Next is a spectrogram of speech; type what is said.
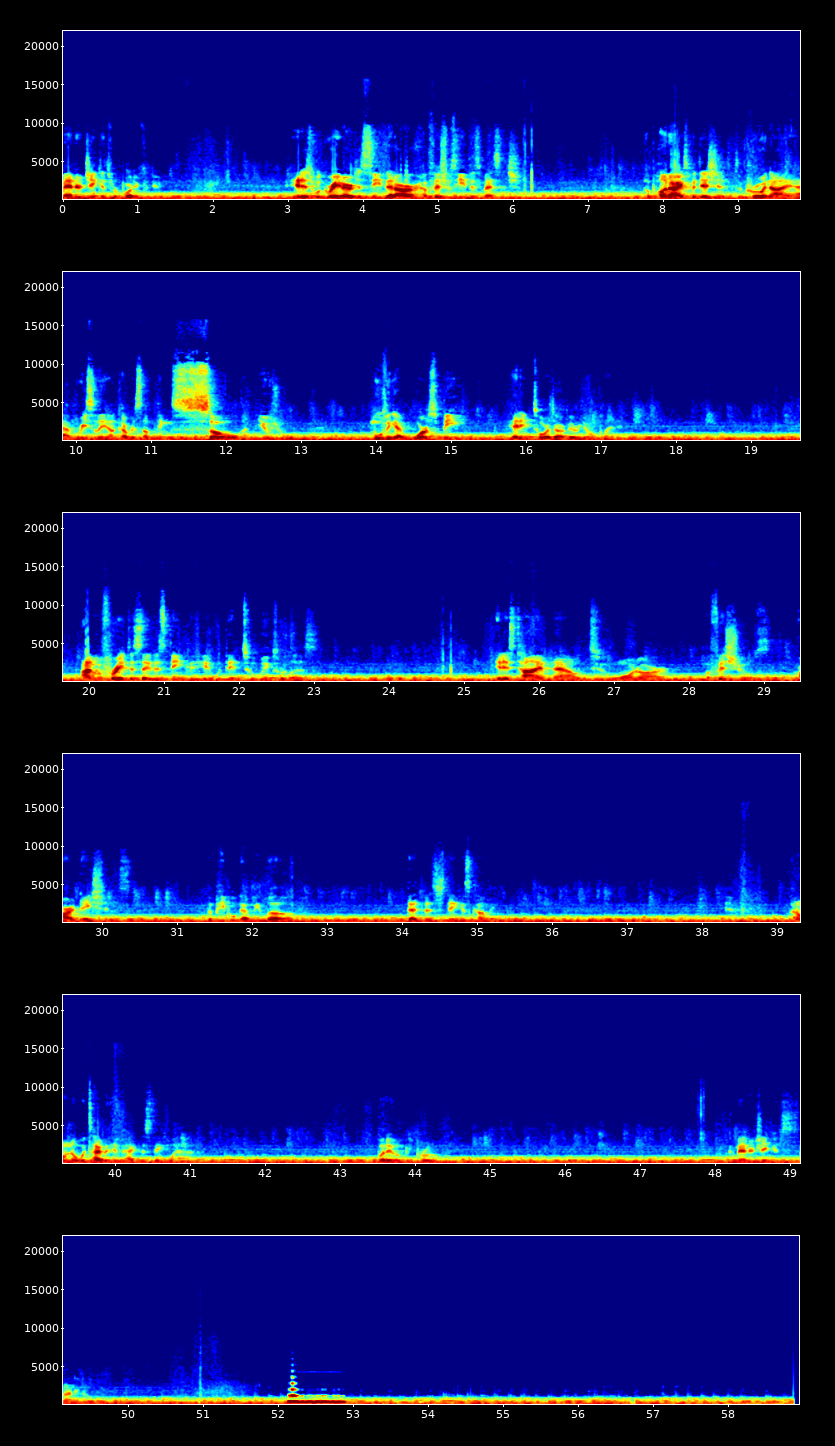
Commander Jenkins reporting for duty. It is with great urgency that our officials heed this message. Upon our expedition, the crew and I have recently uncovered something so unusual, moving at warp speed, heading towards our very own planet. I'm afraid to say this thing could hit within two weeks or less. It is time now to warn our nations, the people that we love, that this thing is coming. I don't know what type of impact this thing will have, but it'll be brutal. Commander Jenkins signing off.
